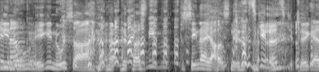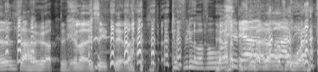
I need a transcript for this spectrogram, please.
ikke endnu, ikke endnu. Det er først senere i afsnittet. Undskyld, undskyld. Det er ikke alle, der har hørt det, eller set det, eller Du flyver for hurtigt. ja, det er allerede for hurtigt.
